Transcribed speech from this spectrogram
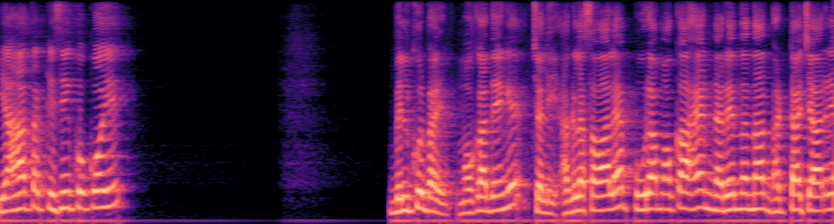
यहाँ तक किसी को कोई बिल्कुल भाई मौका देंगे। चलिए, अगला सवाल है, पूरा मौका है नरेंद्र नाथ भट्टाचार्य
